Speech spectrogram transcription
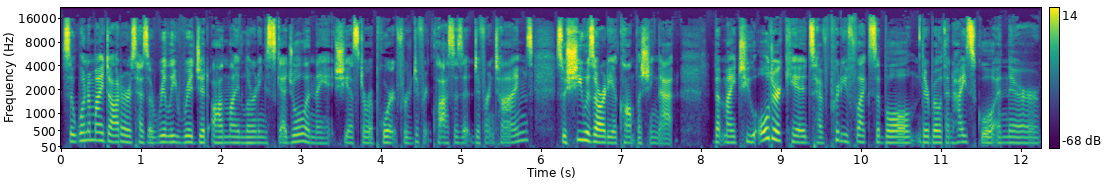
So one of my daughters has a really rigid online learning schedule and they she has to report for different classes at different times. So she was already accomplishing that. But my two older kids have pretty flexible, they're both in high school and their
